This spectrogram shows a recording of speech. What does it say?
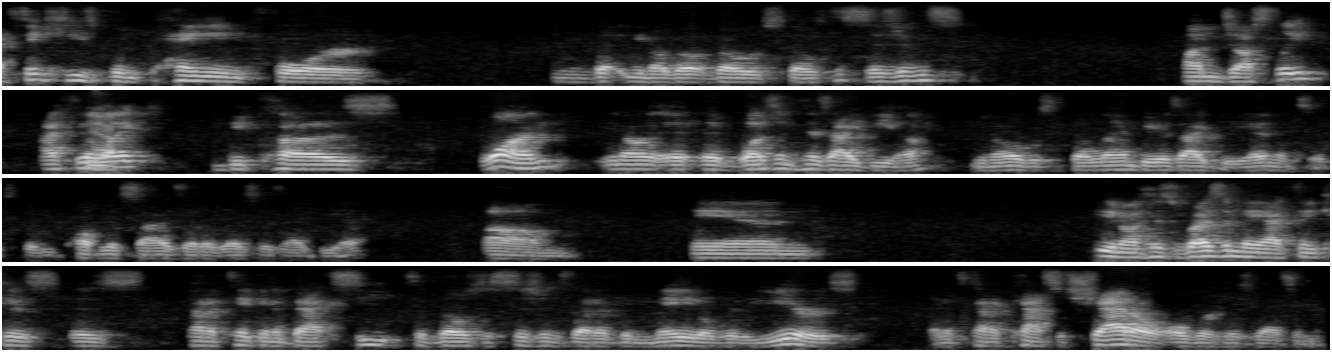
I think he's been paying for, the, you know, the, those those decisions unjustly. I feel yeah. like because one, you know, it, it, wasn't his idea. You know, it was the Laimbeer's idea, and it's it's been publicized that it was his idea. Um, and you know, his resume, I think, is is kind of taken a back seat to those decisions that have been made over the years and it's kind of cast a shadow over his resume.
